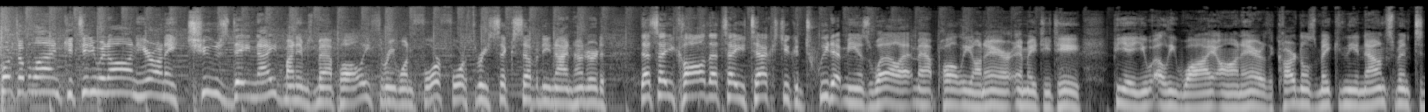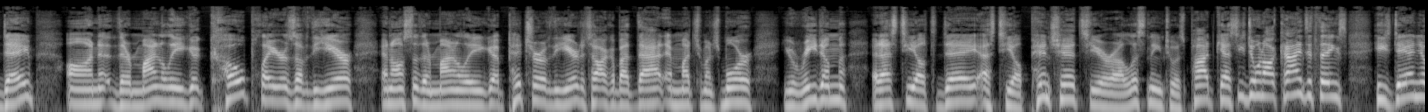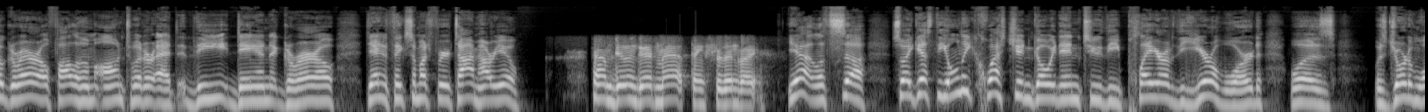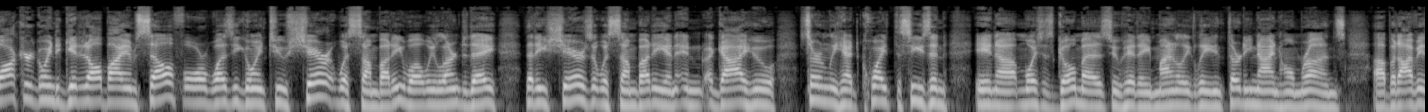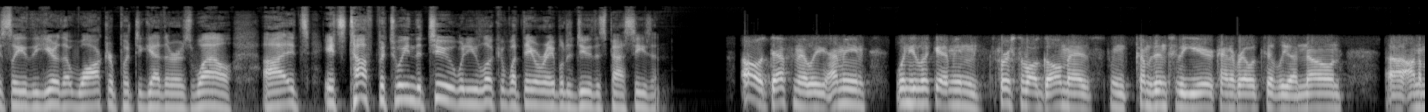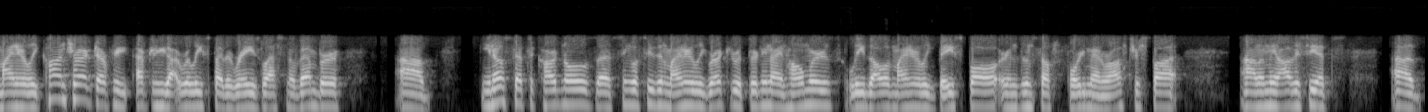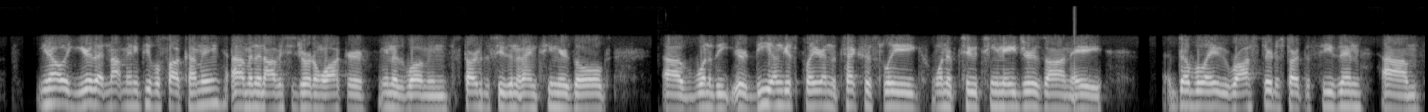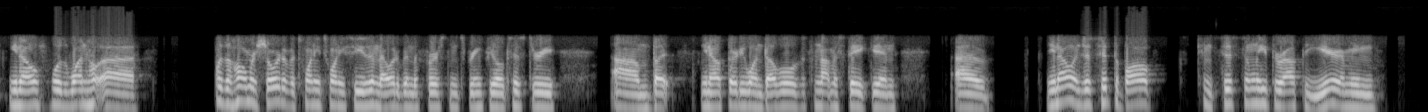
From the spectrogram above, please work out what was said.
Sports Open Line continuing on here on a Tuesday night. My name is Matt Pauley, 314 436 7900. That's how you call. That's how you text. You can tweet at me as well at Matt Pauley on air, M A T T P A U L E Y on air. The Cardinals making the announcement today on their minor league co players of the year and also their minor league pitcher of the year. To talk about that and much, much more, you read them at STL Today, STL Pinch Hits. You're uh, listening to his podcast. He's doing all kinds of things. He's Daniel Guerrero. Follow him on Twitter at the Dan Guerrero. Daniel, thanks so much for your time. How are you? I'm doing good, Matt. Thanks for the invite. Yeah, let's. Uh, so I guess the only question going into the Player of the Year award was was Jordan Walker going to get it all by himself, or was he going to share it with somebody? Well, we learned today that he shares it with somebody, and, and a guy who certainly had quite the season in uh, Moises Gomez, who hit a minor league leading 39 home runs. Uh, but obviously, the year that Walker put together as well. Uh, it's it's tough between the two when you look at what they were able to do this past season. Oh, definitely. I mean, when you look at, I mean, first of all, Gomez I mean, comes into the year kind of relatively unknown uh, on a minor league contract after he, after he got released by the Rays last November. Uh, you know, sets the Cardinals a single season minor league record with 39 homers, leads all of minor league baseball, earns himself a 40 man roster spot. Um, I mean, obviously, it's uh, you know a year that not many people saw coming. Um, and then obviously Jordan Walker, I mean, as well. I mean, started the season at 19 years old uh, one of the or the youngest player in the Texas League, one of two teenagers on a double A roster to start the season. Um, you know, was one uh, was a homer short of a 2020 season. That would have been the first in Springfield history. Um, but you know, 31 doubles, if I'm not mistaken. Uh, you know, and just hit the ball consistently throughout the year. I mean,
